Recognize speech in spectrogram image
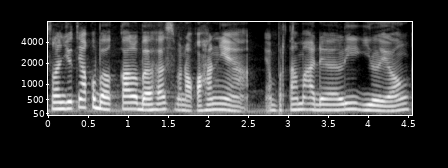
Selanjutnya aku bakal bahas penokohannya. Yang pertama ada Lee Gileong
